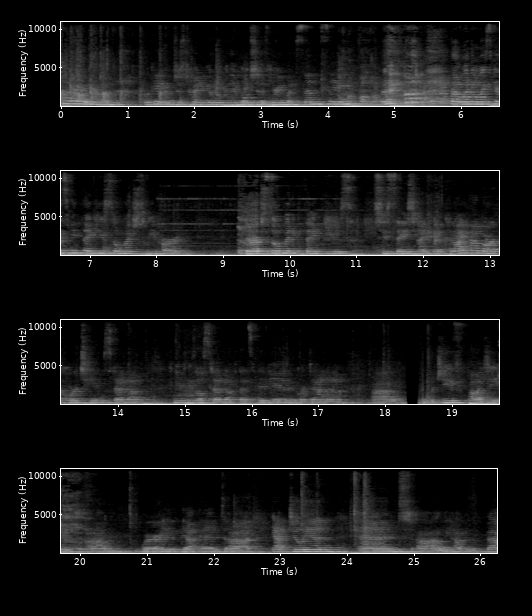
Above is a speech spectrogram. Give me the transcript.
Hi everyone. Okay, I'm just trying to get over the emotion of hearing my son sing. that one always gets me. Thank you so much, sweetheart. There are so many thank yous to say tonight, but could I have our core team stand up? Can you please all stand up? That's Vivian and Gordana, uh, Rajiv Paji, um, where are you? Yeah, and uh, yeah, Jillian, and uh, we have in the back,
